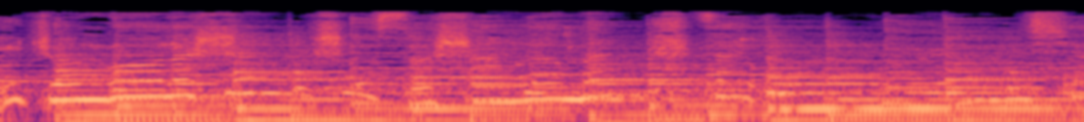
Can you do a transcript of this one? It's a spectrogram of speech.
你转过了身，谁锁上了门，再无人相。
